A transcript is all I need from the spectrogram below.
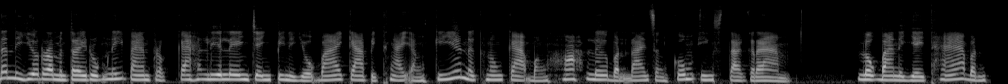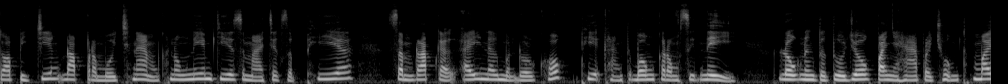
តីតនាយករដ្ឋមន្ត្រីរូបនេះបានប្រកាសលាលែងចេញពីនយោបាយកាលពីថ្ងៃអង្គារនៅក្នុងការបង្ហោះលើបណ្ដាញសង្គម Instagram លោកបាននិយាយថាបន្ទាប់ពីជាង16ឆ្នាំក្នុងនាមជាសមាជិកសភា សម្រាប់កៅអីនៅមណ្ឌលខុកភៀកខាងត្បូងក្រុងស៊ីដនីលោកនឹងទទួលយកបញ្ហាប្រឈមថ្មី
